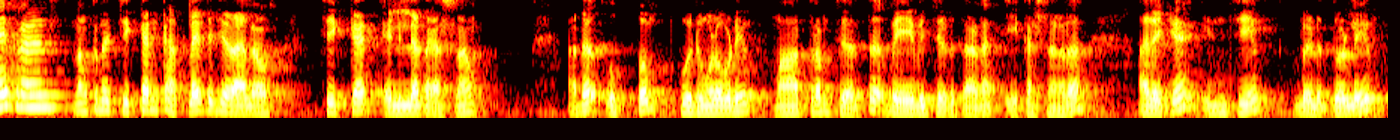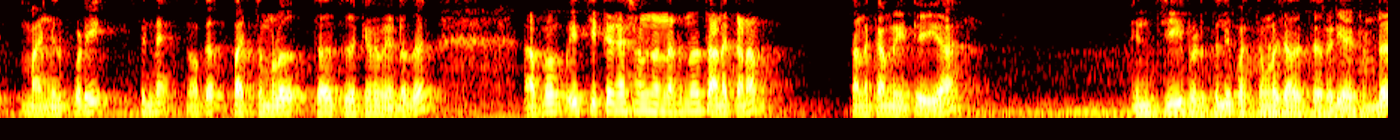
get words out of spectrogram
ഹായ് ഫ്രണ്ട്സ് നമുക്കൊന്ന് ചിക്കൻ കട്ട്ലറ്റ് ചെയ്താലോ? ചിക്കൻ എല്ലില്ലാത്ത കഷ്ണം. അത് ഉപ്പും കുരുമുളക് പൊടിയും മാത്രം ചേർത്ത് വേവിച്ചെടുത്താണ് ഈ കഷ്ണങ്ങൾ അതിലേക്ക് ഇഞ്ചിയും വെളുത്തുള്ളിയും മഞ്ഞൾപ്പൊടി പിന്നെ നമുക്ക് പച്ചമുളക് ചതച്ചതൊക്കെയാണ് വേണ്ടത്. അപ്പം ഈ ചിക്കൻ കഷ്ണങ്ങൾ നന്നായിട്ടൊന്ന് തണുക്കണം. തണുക്കാൻ വെയിറ്റ് ചെയ്യുക. ഇഞ്ചി വെളുത്തുള്ളി പച്ചമുളക് ചതച്ച് റെഡി ആയിട്ടുണ്ട്.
